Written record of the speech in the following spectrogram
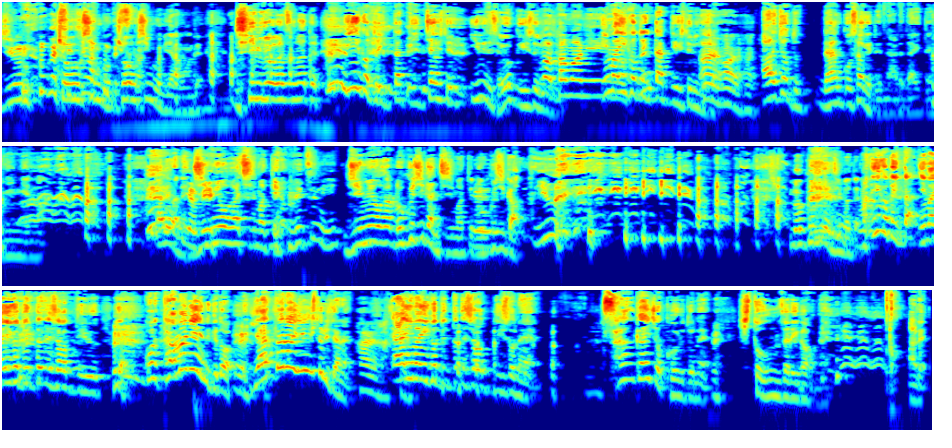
寿命が恐怖新聞、縮まるんですか恐怖新聞みたいなもんで。寿命が縮まってる。いいこと言ったって言っちゃう人いるでしょよく言う人いるまあたまに。今いいこと言ったっていう人いるでしょはいはいはい。あれちょっとランクを下げてんね、あれ大体人間の。あれはいね、や寿命が縮まってる。別に、寿命が6時間縮まってる、6時間。言う、6時間縮まってる。いいこと言った今いいこと言ったでしょっていう。いや、これたまにはいいんだけど、やたら言う一人じゃない。はい。あ、今いいこと言ったでしょっていう人ね、3回以上超えるとね、人うんざり顔ね。あれ。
